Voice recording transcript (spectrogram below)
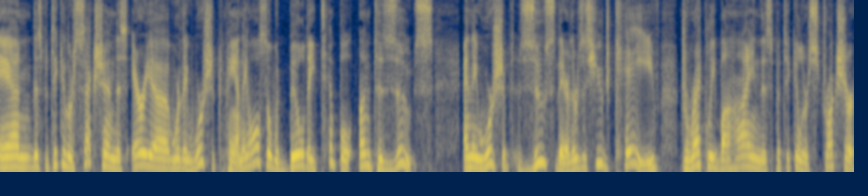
And this particular section, this area where they worshiped Pan, they also would build a temple unto Zeus. And they worshiped Zeus there. There was this huge cave directly behind this particular structure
